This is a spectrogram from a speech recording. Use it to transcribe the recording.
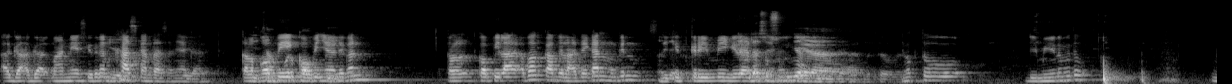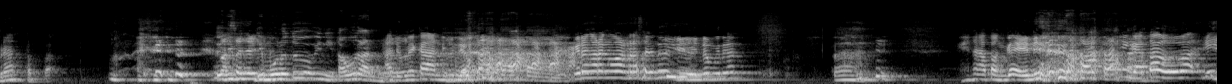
agak-agak manis gitu kan Iya. khas kan rasanya kan. Kalau Dicampur kopi kopi. kopinya ada kan kalau kopi la, apa kafe latte kan mungkin sedikit creamy gitu Ya, ada susunya. Iya. Ya, betul. Waktu diminum itu berantem, Pak. Di- Rasanya- di, mulut tuh ini tawuran. Ada mekanik. Kadang orang orang rasanya itu diminum gitu kan. Ah, enak apa enggak ini? ini enggak tahu, Pak. Eh,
